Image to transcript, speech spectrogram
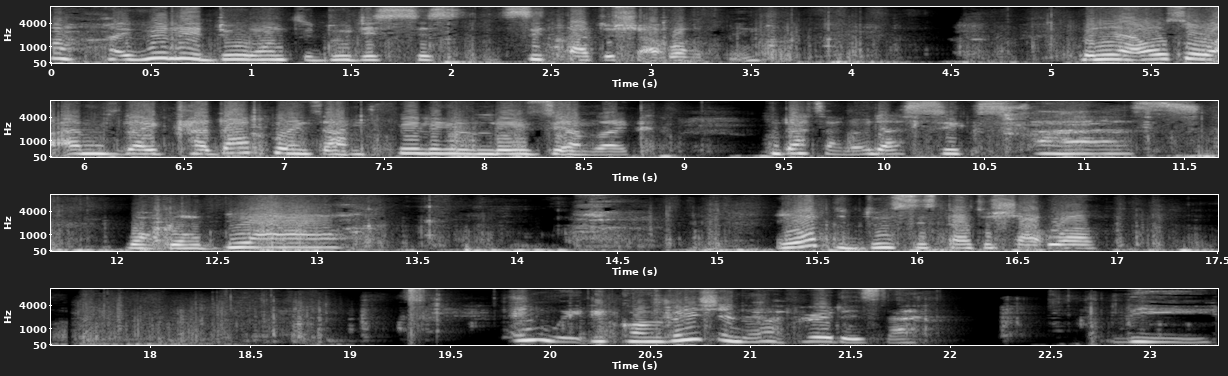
I really do want to do this sit to shower thing. But then I also, I'm like, at that point, I'm feeling lazy. I'm like, that's another six fast, blah, blah, blah. You have to do sister to shout well. Anyway, the convention that I've heard is that the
